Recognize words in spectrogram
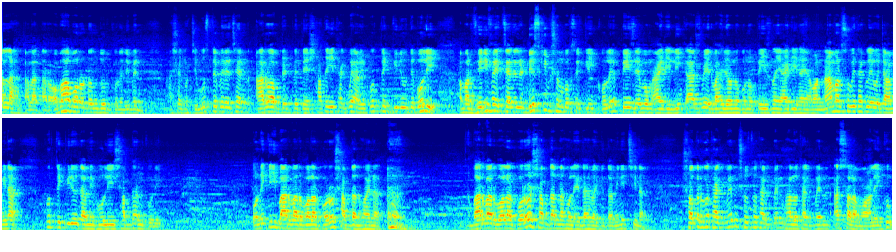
আল্লাহ তাআলা তার অভাব অনটন দূর করে দিবেন। আশা করছি বুঝতে পেরেছেন। আরও আপডেট পেতে সাথেই থাকবেন। আমি প্রত্যেক ভিডিওতে বলি, আমার ভেরিফাইড চ্যানেলের ডিসক্রিপশন বক্সে ক্লিক করলে পেজ এবং আইডি লিংক আসবে। এর বাইরে অন্য কোনো পেজ নাই আইডি নাই, আমার নাম আর ছবি থাকলে ওইটা আমি না। প্রত্যেক ভিডিওতে আমি বলি, সাবধান করি। অনেকেই বারবার বলার পরও সাবধান হয় না। বারবার বলার পরও সাবধান না হলে এটা এবার কিন্তু আমি নিচ্ছি না। সতর্ক থাকবেন, সুস্থ থাকবেন, ভালো থাকবেন। আসসালামু আলাইকুম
